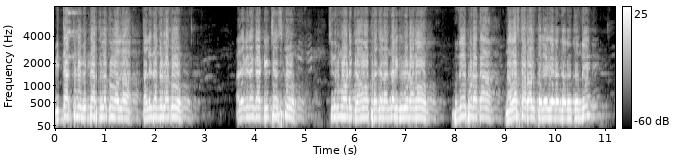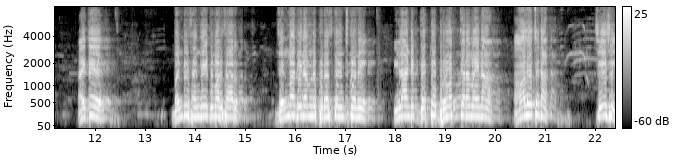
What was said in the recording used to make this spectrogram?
విద్యార్థిని విద్యార్థులకు వాళ్ళ తల్లిదండ్రులకు అదేవిధంగా టీచర్స్కు చిగురుమోడి గ్రామ ప్రజలందరికీ కూడా హృదయపూర్వక నమస్కారాలు తెలియజేయడం జరుగుతుంది. అయితే బండి సంజయ్ కుమార్ సార్ జన్మదినంను పురస్కరించుకొని ఇలాంటి గొప్ప బృహత్కరమైన ఆలోచన చేసి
